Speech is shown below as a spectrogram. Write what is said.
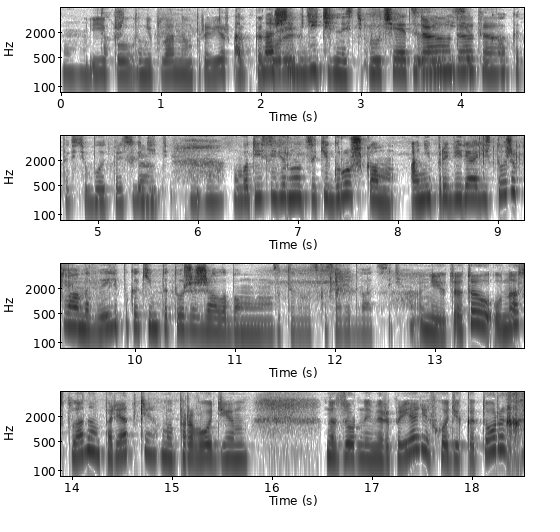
Угу, и по внеплановым проверкам, от которые... нашей бдительности, получается, да, зависит, да, да. как это все будет происходить. Да. Угу. Вот если вернуться к игрушкам, они проверялись тоже плановые или по каким-то тоже жалобам, вот вы сказали, 20? Нет, это у нас в плановом порядке. Мы проводим надзорные мероприятия, в ходе которых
